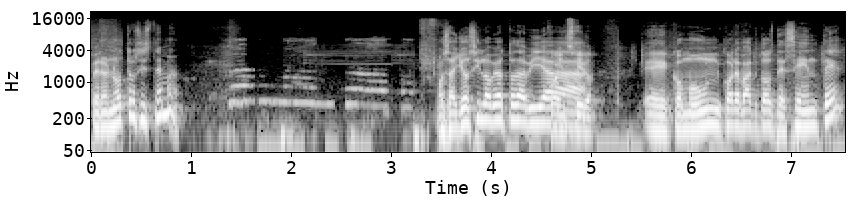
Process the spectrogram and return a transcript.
pero en otro sistema. O sea, yo sí lo veo todavía eh, como un coreback 2 decente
